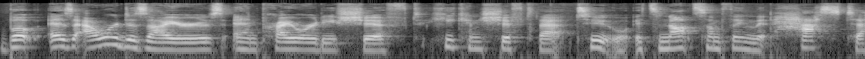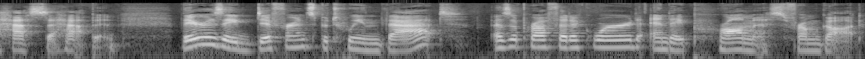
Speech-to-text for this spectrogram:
But as our desires and priorities shift, He can shift that too. It's not something that has to has to happen. There is a difference between that as a prophetic word and a promise from God.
